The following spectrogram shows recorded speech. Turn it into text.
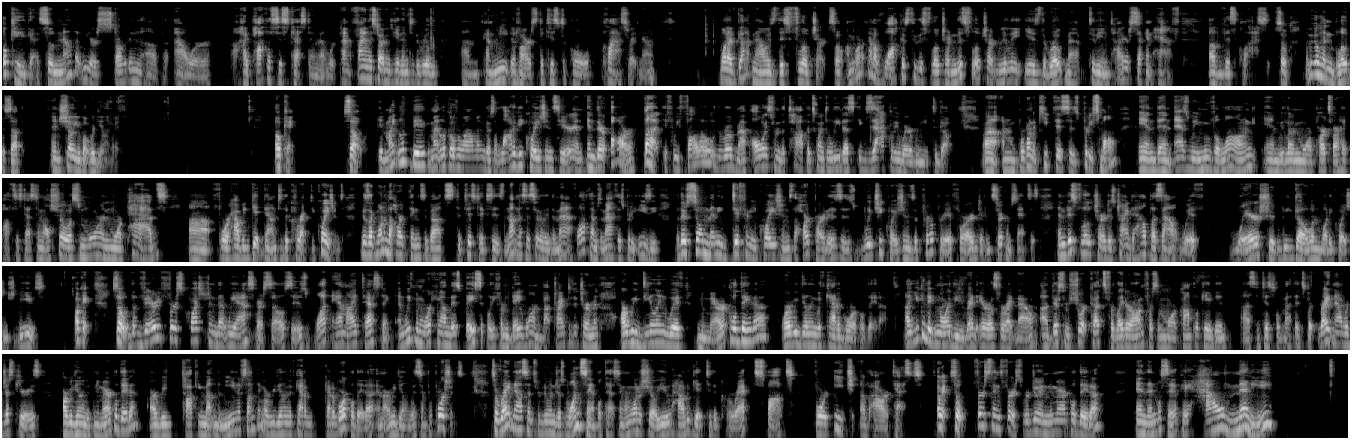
Okay guys, so now that we are starting up our uh, hypothesis testing, that we're kind of finally starting to get into the real um, kind of meat of our statistical class right now, what I've got now is this flowchart. So I'm going to kind of walk us through this flowchart, and this flowchart really is the roadmap to the entire second half of this class. So let me go ahead and blow this up and show you what we're dealing with. Okay, so it might look big, it might look overwhelming, there's a lot of equations here, and, and there are, but if we follow the roadmap always from the top, it's going to lead us exactly where we need to go. Uh, we're going to keep this as pretty small, and then as we move along and we learn more parts of our hypothesis testing, I'll show us more and more paths uh, for how we get down to the correct equations. Because like one of the hard things about statistics is not necessarily the math. A lot of times the math is pretty easy, but there's so many different equations. The hard part is, is which equation is appropriate for our different circumstances. And this flowchart is trying to help us out with where should we go and what equation should we use. Okay, so the very first question that we ask ourselves is, what am I testing? And we've been working on this basically from day one about trying to determine, are we dealing with numerical data or are we dealing with categorical data? Uh, you can ignore these red arrows for right now. Uh, there's some shortcuts for later on for some more complicated uh, statistical methods, but right now we're just curious, are we dealing with numerical data? Are we talking about the mean of something? Or are we dealing with categorical data? And are we dealing with some proportions? So right now, since we're doing just one sample testing, I'm going to show you how to get to the correct spots for each of our tests. Okay, so first things first, we're doing numerical data. And then we'll say, okay, how many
